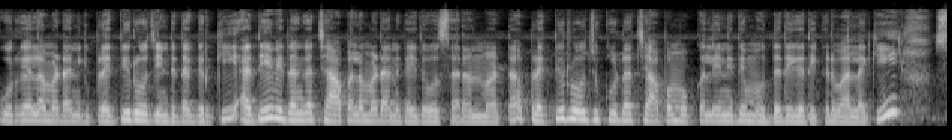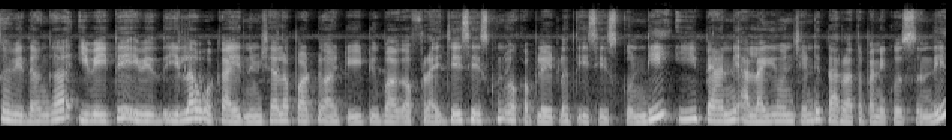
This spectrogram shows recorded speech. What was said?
కూరగాయలు అమ్మడానికి ప్రతిరోజు ఇంటి దగ్గరికి అదే విధంగా చేపలు అమ్మడానికి అయితే వస్తారనమాట ప్రతిరోజు కూడా చేప మొక్క లేనిదే ముద్ద దిగదు ఇక్కడ వాళ్ళకి. సో ఈ విధంగా ఇవైతే ఇవి ఇలా ఒక ఐదు నిమిషాల పాటు అటు ఇటు బాగా ఫ్రై చేసేసుకుని ఒక ప్లేట్లో తీసేసుకోండి. ఈ ప్యాన్ని అలాగే ఉంచండి తర్వాత పనికి వస్తుంది.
